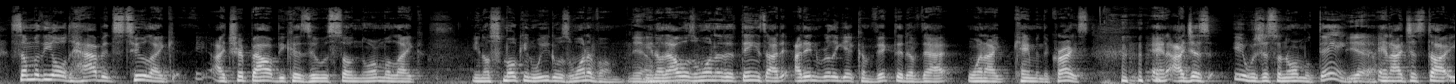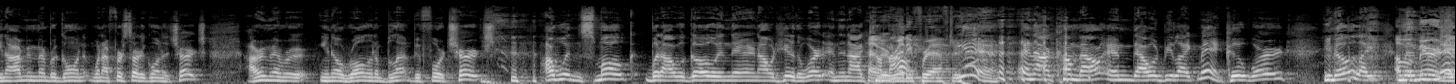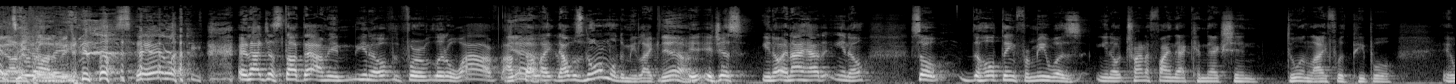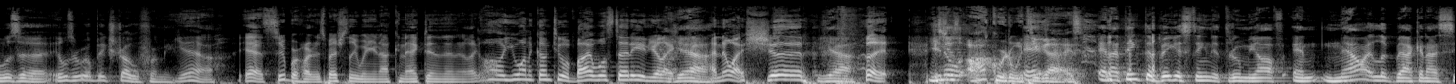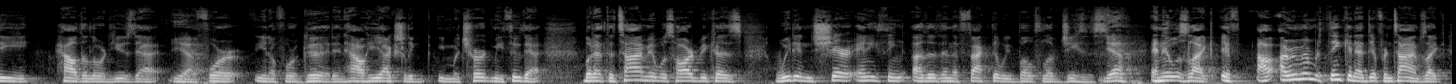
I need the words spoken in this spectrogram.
Some of the old habits too. Like I trip out because it was so normal. Like You know, smoking weed was one of them. Yeah. You know, that was one of the things I, I didn't really get convicted of that when I came into Christ. and I just, it was just a normal thing. Yeah. And I just thought, you know, I remember going, when I first started going to church, I remember, you know, rolling a blunt before church. I wouldn't smoke, but I would go in there and I would hear the word and then I'd Have come it out. ready for after. Yeah. and I'd come out and I would be like, man, good word. You know, like, I'm gonna let me marinate on it for a little bit. You know what I'm saying? Like, and I just thought that, I mean, you know, for a little while, I, I Yeah. felt like that was normal to me. Like, Yeah. it, it just, you know, and I had, you know, so the whole thing for me was, you know, trying to find that connection, doing life with people. It was a, it was a real big struggle for me. Yeah, yeah, it's super hard, especially when you're not connected. And then they're like, "Oh, you want to come to a Bible study?" And you're like, Yeah. I know I should, Yeah. but You it's know, just awkward with you guys." and I think the biggest thing that threw me off, and now I look back and I see how the Lord used that Yeah. for you know for good, and how He actually matured me through that. But at the time, it was hard because we didn't share anything other than the fact that we both love Jesus. Yeah. and it was like if I, I remember thinking at different times, like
